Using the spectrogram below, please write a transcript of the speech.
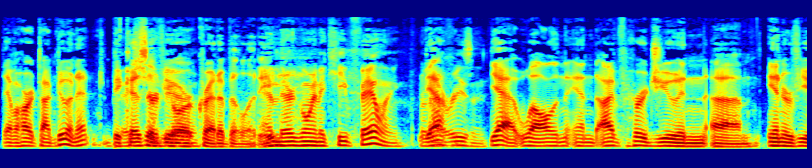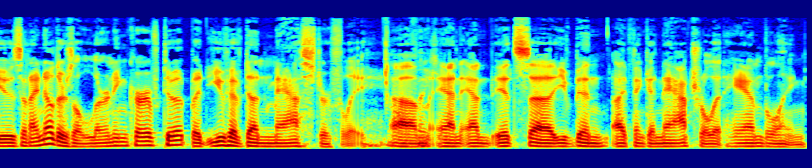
they have a hard time doing it because sure of your do. credibility. and they're going to keep failing for yeah. that reason. Yeah, well, and, and I've heard you in um, interviews, and I know there's a learning curve to it, but you have done masterfully, um, Oh, you. and and it's uh, you've been, I think, a natural at handling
